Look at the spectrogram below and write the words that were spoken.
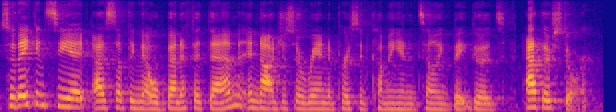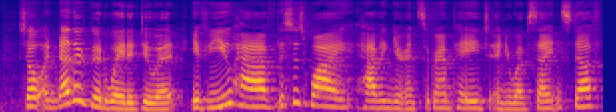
So they can see it as something that will benefit them and not just a random person coming in and selling baked goods at their store. So another good way to do it, if you have, this is why having your Instagram page and your website and stuff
